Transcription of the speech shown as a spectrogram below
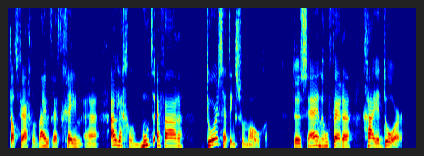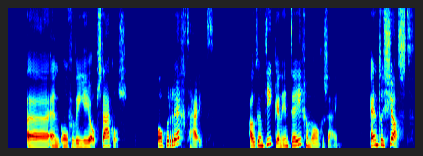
dat vergt wat mij betreft geen uh, uitleg. Gewoon moed ervaren doorzettingsvermogen. Dus in hoeverre ga je door uh, en overwin je je obstakels? Oprechtheid, authentiek en integer mogen zijn, enthousiast,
